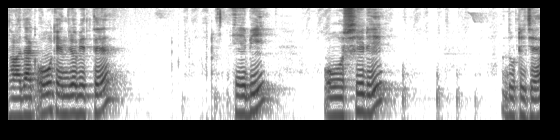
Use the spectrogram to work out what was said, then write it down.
ধরা যাক ও কেন্দ্রীয় বৃত্তে এ, বি ও সিডি দুটি জ্যা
